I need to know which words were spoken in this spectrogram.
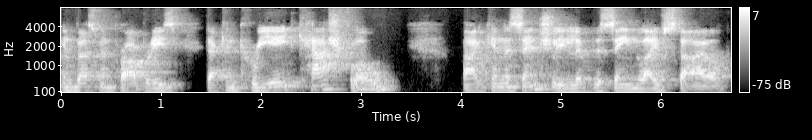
investment properties that can create cash flow, I can essentially live the same lifestyle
